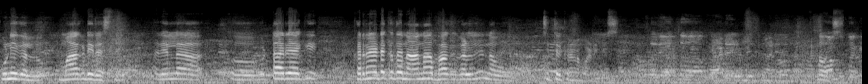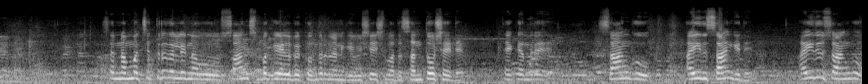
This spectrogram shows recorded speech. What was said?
ಕುಣಿಗಲ್ಲು ಮಾಗಡಿ ರಸ್ತೆ ಅದೆಲ್ಲ ಒಟ್ಟಾರೆಯಾಗಿ ಕರ್ನಾಟಕದ ನಾನಾ ಭಾಗಗಳಲ್ಲಿ ನಾವು ಚಿತ್ರೀಕರಣ ಮಾಡಿದ್ವಿ ಸರ್. ಸರ್ ಸರ್, ನಮ್ಮ ಚಿತ್ರದಲ್ಲಿ ನಾವು ಸಾಂಗ್ಸ್ ಬಗ್ಗೆ ಹೇಳಬೇಕು ಅಂದರೆ ನನಗೆ ವಿಶೇಷವಾದ ಸಂತೋಷ ಇದೆ. ಯಾಕಂದರೆ ಸಾಂಗು ಐದು ಸಾಂಗ್ ಇದೆ. ಐದು ಸಾಂಗು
